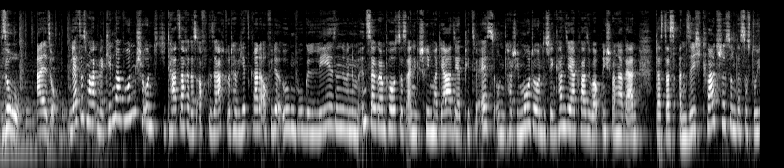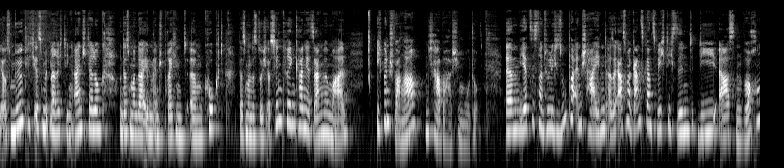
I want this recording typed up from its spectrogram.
So, also, letztes Mal hatten wir Kinderwunsch und die Tatsache, dass oft gesagt wird, habe ich jetzt gerade auch wieder irgendwo gelesen in einem Instagram-Post, dass eine geschrieben hat, ja, sie hat PCOS und Hashimoto und deswegen kann sie ja quasi überhaupt nicht schwanger werden, dass das an sich Quatsch ist und dass das durchaus möglich ist mit einer richtigen Einstellung und dass man da eben entsprechend ähm, guckt, dass man das durchaus hinkriegen kann. Jetzt sagen wir mal, ich bin schwanger und ich habe Hashimoto. Ähm, jetzt ist natürlich super entscheidend, also erstmal ganz, ganz wichtig sind die ersten Wochen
